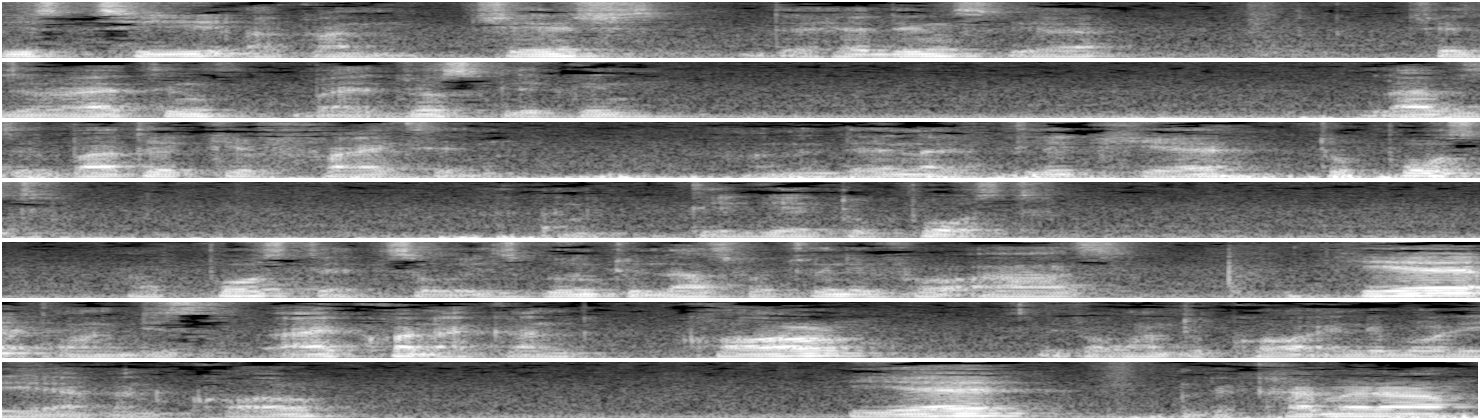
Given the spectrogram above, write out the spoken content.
this T I can change the headings here. Change the writing by just clicking. Life is a battle keep fighting and then I click here to post. I can click here to post. I've posted so it's going to last for 24 hours. Here on this icon I can call. If I want to call anybody I can call. Here on the camera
